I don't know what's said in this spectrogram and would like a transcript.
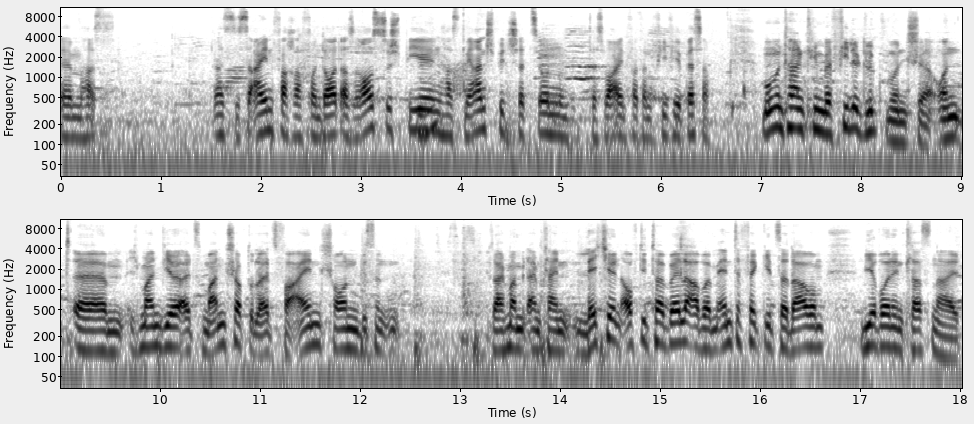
ähm, hast, hast es einfacher von dort aus rauszuspielen, hast mehr Anspielstationen und das war einfach dann viel, viel besser. Momentan kriegen wir viele Glückwünsche und ähm, ich meine, wir als Mannschaft oder als Verein schauen ein bisschen, sag ich mal, mit einem kleinen Lächeln auf die Tabelle, aber im Endeffekt geht es ja darum, wir wollen den Klassenerhalt.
